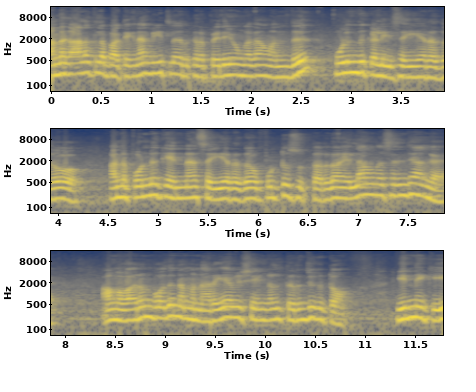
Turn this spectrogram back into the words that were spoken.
அந்த காலத்தில் பார்த்தீங்கன்னா வீட்டில் இருக்கிற பெரியவங்க தான் வந்து உளுந்து களி அந்த பொண்ணுக்கு என்ன செய்கிறதோ புட்டு சுத்துறதோ எல்லாம் அவங்க செஞ்சாங்க. அவங்க வரும்போது நம்ம நிறைய விஷயங்கள் தெரிஞ்சுக்கிட்டோம். இன்றைக்கி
